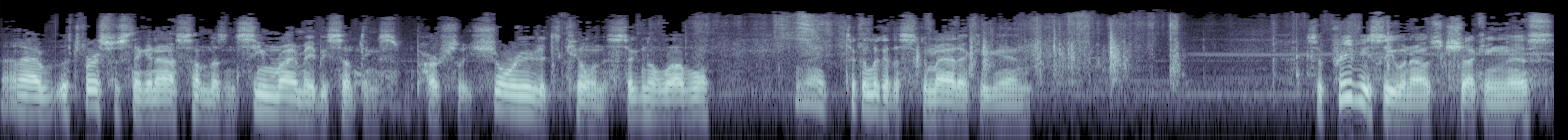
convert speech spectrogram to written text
and I at first was thinking, oh, something doesn't seem right. Maybe something's partially shorted. It's killing the signal level. And I took a look at the schematic again. So previously when I was checking this,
